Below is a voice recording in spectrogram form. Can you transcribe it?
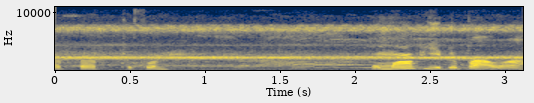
ป๊บแป๊บทุกคน ผมมาผิดหรือเปล่าวะ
